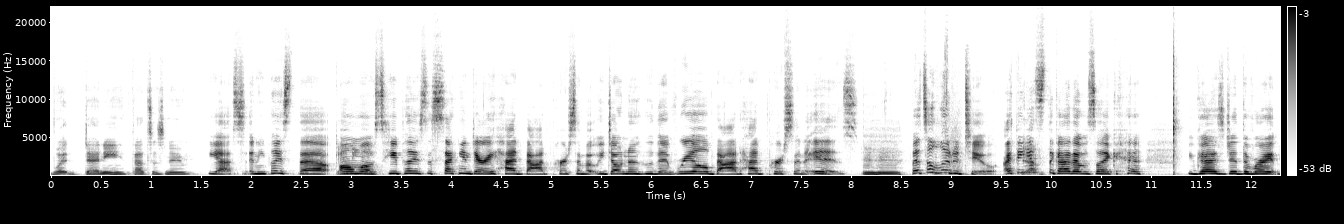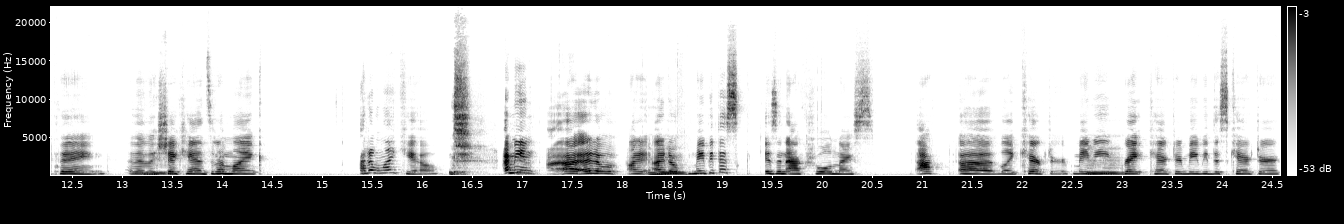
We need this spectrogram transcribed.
what Denny? That's his name. Yes, and he plays the almost he plays the secondary head bad person, but we don't know who the real bad head person is. Mm-hmm. But it's alluded to. I think Yeah. it's the guy that was like, "You guys did the right thing," and then they Mhm. shake hands, and I'm like, "I don't like you." I mean, I, I don't, I, I Mm-hmm. don't. Maybe this is an actual nice act, uh, like character. Maybe Mhm. great character. Maybe this character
